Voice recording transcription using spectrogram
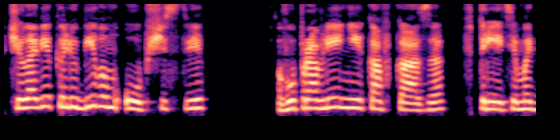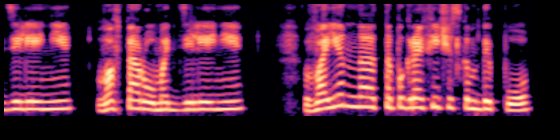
в человеколюбивом обществе, в управлении Кавказа, в третьем отделении, во втором отделении, в военно-топографическом депо,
